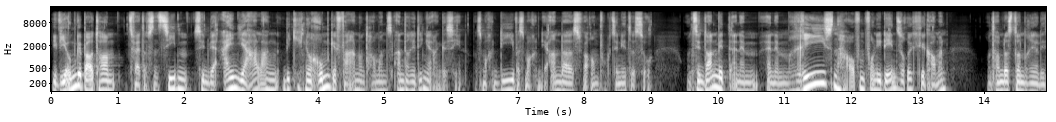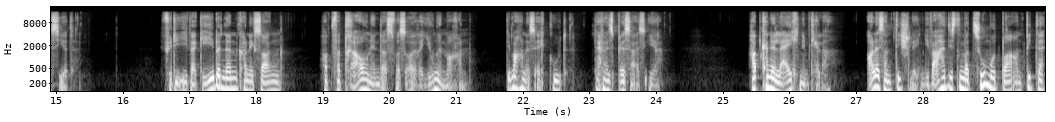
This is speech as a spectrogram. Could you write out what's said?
wie wir umgebaut haben, 2007 sind wir ein Jahr lang wirklich nur rumgefahren und haben uns andere Dinge angesehen. Was machen die, was machen die anders, warum funktioniert das so? Und sind dann mit einem, einem riesen Haufen von Ideen zurückgekommen und haben das dann realisiert. Für die Übergebenen kann ich sagen, habt Vertrauen in das, was eure Jungen machen. Die machen es echt gut, teilweise besser als ihr. Habt keine Leichen im Keller alles am Tisch legen. Die Wahrheit ist immer zumutbar und bitte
